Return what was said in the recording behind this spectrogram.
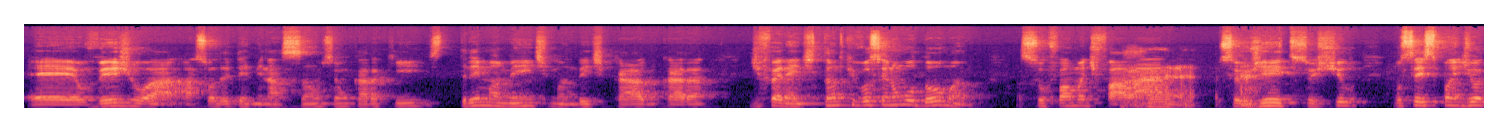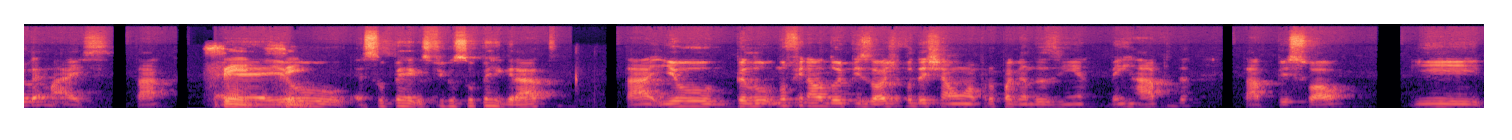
É, eu vejo a, a, sua determinação, você é um cara que extremamente, mano, dedicado, um cara diferente. Tanto que você não mudou, mano. A sua forma de falar, o seu jeito, o seu estilo, você expandiu até mais, tá? Sim, é, sim. Eu, é super, eu fico super grato, tá? E eu, pelo, no final do episódio, eu vou deixar uma propagandazinha bem rápida, tá, pessoal? E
